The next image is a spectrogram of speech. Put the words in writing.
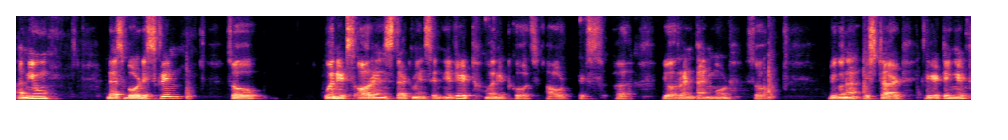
a new dashboard screen so when it's orange, that means in edit. When it goes out, it's uh, your runtime mode. So we're gonna start creating it.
